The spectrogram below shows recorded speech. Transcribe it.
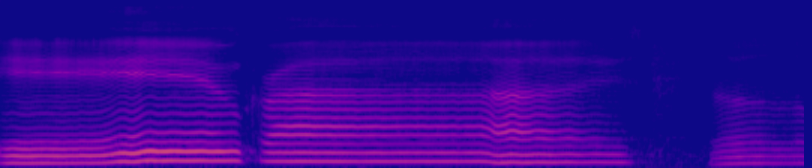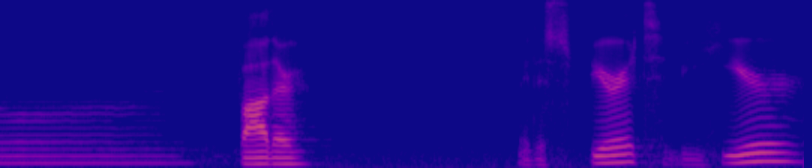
him, Christ the Lord. Father, may the Spirit be here.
